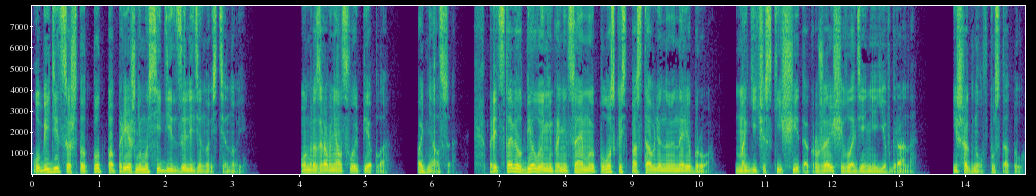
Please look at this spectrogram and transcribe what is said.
убедиться, что тот по-прежнему сидит за ледяной стеной. Он разровнял слой пепла, поднялся, представил белую непроницаемую плоскость, поставленную на ребро, магический щит, окружающий владение Евграна, и шагнул в пустоту.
